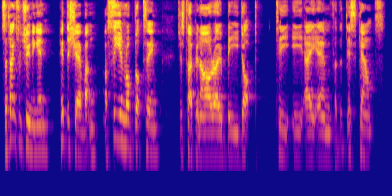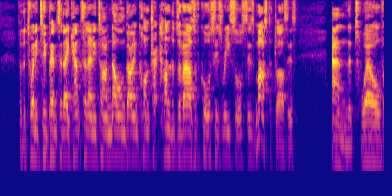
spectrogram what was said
So thanks for tuning in. Hit the share button. I'll see you in rob.team. Just type in rob.team for the discounts, for the 22 pence a day, cancel anytime, no ongoing contract, hundreds of hours of courses, resources, masterclasses, and the 12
